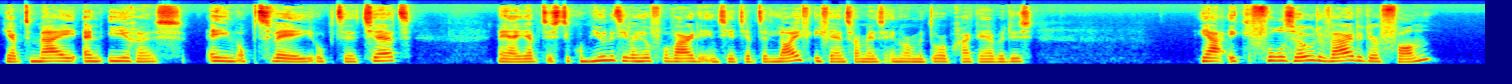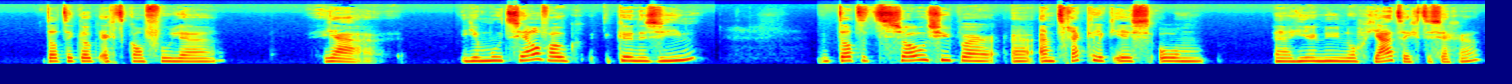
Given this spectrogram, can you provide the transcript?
je hebt mij en Iris één op twee op de chat. Nou ja, je hebt dus de community waar heel veel waarde in zit. Je hebt de live events waar mensen enorme doorbraken hebben. Dus ja, ik voel zo de waarde ervan. Dat ik ook echt kan voelen. Ja, je moet zelf ook kunnen zien dat het zo super uh, aantrekkelijk is om uh, hier nu nog ja tegen te zeggen.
